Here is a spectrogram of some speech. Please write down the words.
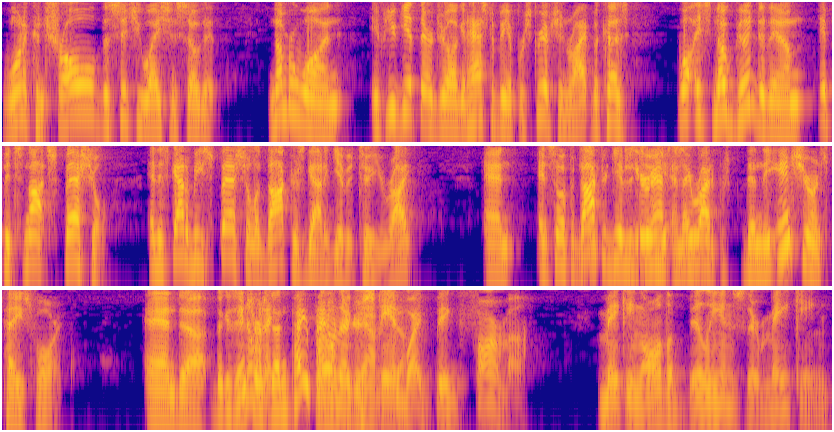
want to control the situation so that number one, if you get their drug, it has to be a prescription, right? Because well, it's no good to them if it's not special, and it's got to be special. A doctor's got to give it to you, right? And and so if a doctor gives it You're to you and they write pres- then the insurance pays for it. And uh, because You insurance I- doesn't pay for I don't understand why big pharma, making all the billions they're making,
